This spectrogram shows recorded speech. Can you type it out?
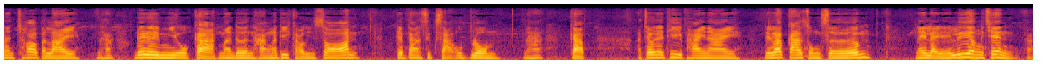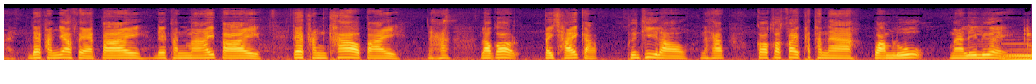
นั้นชอบอะไรนะฮะได้เลยมีโอกาสมาเดินทางมาที่เขาหินซ้อน ได้การศึกษาอบรมนะฮะกับเจ้าหน้าที่ภายใน ได้รับการส่งเสริมในหลาย ๆ เรื่อง เช่น ได้พันหญ้าแฝกไป ได้พันไม้ไป ได้พันข้าวไปนะฮะเราก็ไปใช้กับพื้นที่เรานะครับ ก็ค่อย ๆ พัฒนาความรู้มาเรื่อย ๆ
